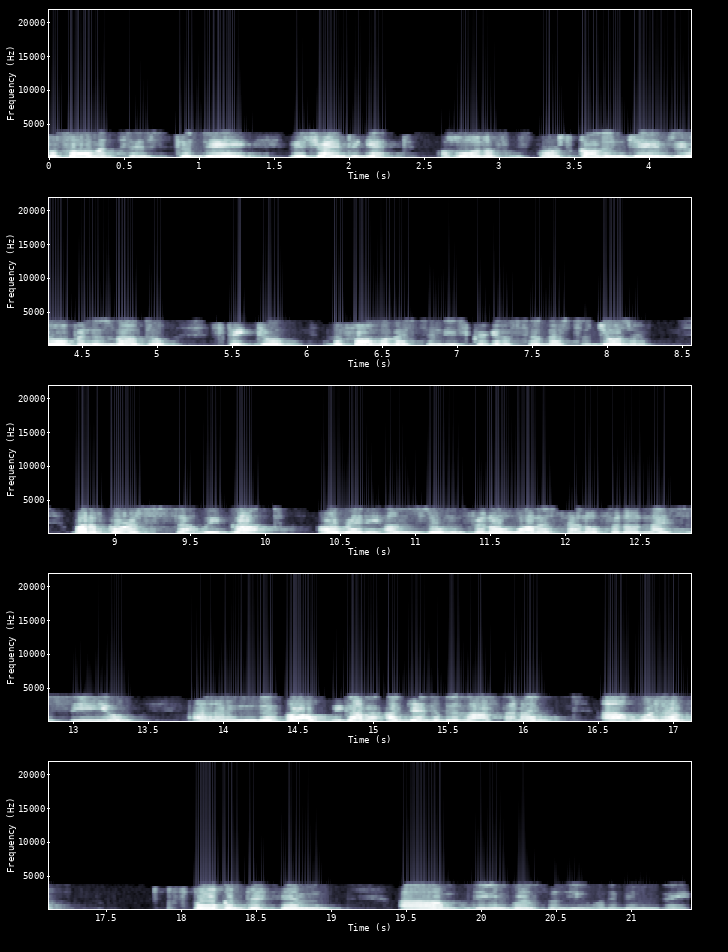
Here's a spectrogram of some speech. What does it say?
performances today. We're trying to get a hold of, of course, Colin James. We're hoping as well to speak to the former West Indies cricketer Sylvester Joseph. But of course, uh, we've got already on Zoom Philo Wallace. Hello, Philo. Nice to see you. And uh, oh, we got a, a gentleman. The last time I uh, would have spoken to him, um, Dean Wilson, he would have been in the,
